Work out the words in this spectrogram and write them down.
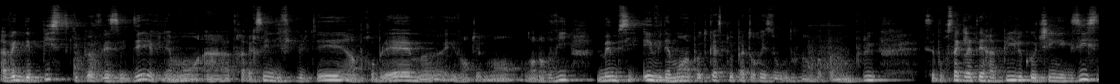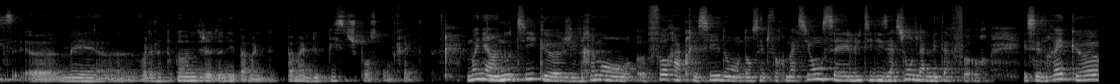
avec des pistes qui peuvent les aider évidemment à traverser une difficulté, un problème, éventuellement dans leur vie, même si évidemment un podcast ne peut pas tout résoudre. hein. on va pas non plus. C'est pour ça que la thérapie, le coaching existe, euh, mais euh, voilà, ça peut quand même déjà donner pas mal de, pas mal de pistes, je pense, concrètes. Moi, il y a un outil que j'ai vraiment euh, fort apprécié dans, cette formation, c'est l'utilisation de la métaphore. Et c'est vrai que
